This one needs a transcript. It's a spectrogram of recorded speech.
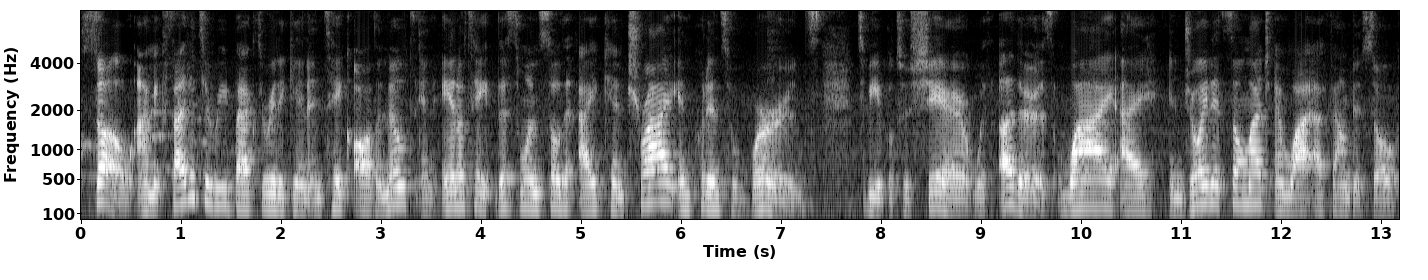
So I'm excited to read back through it again and take all the notes and annotate this one so that I can try and put into words to be able to share with others why I enjoyed it so much and why I found it so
